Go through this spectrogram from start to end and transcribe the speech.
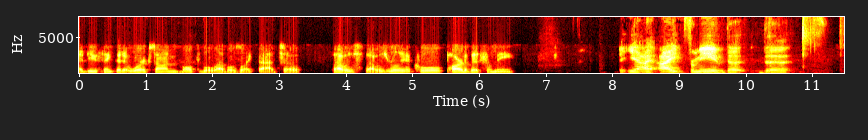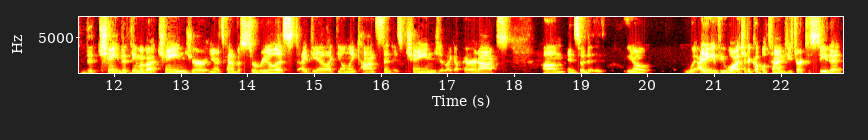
i do think that it works on multiple levels like that. So that was that was really a cool part of it for me. Yeah I, I for me the the the change the theme about change or you know it's kind of a surrealist idea like the only constant is change like a paradox. Um, and so the, you know i think if you watch it a couple times you start to see that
